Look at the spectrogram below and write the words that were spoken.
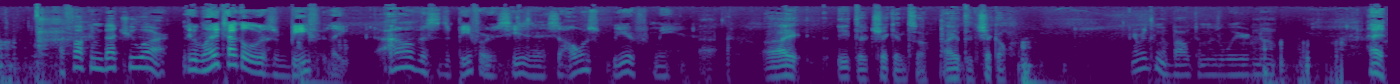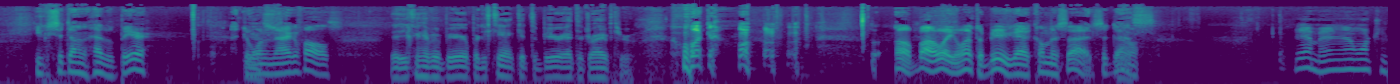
I fucking bet you are. Dude, Mighty Taco was beef. Like I don't know if this is the beef or the season. It's always weird for me. I eat their chicken, so I eat the chickle. Everything about them is weird now. Hey, you can sit down and have a beer at the one in Yes. Niagara Falls. Yeah, you can have a beer, but you can't get the beer at the drive-through. what? The oh, by the way, you want the beer? You gotta come inside. Sit down. Yes. Yeah, man. I don't want you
